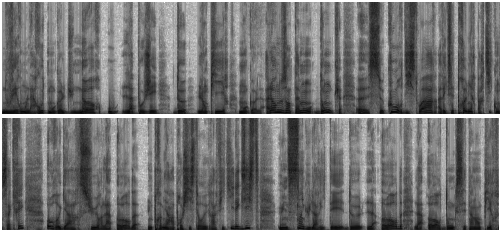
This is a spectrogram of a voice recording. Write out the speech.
nous verrons la route mongole du Nord ou l'apogée de l'Empire mongol. Alors nous entamons donc euh, ce cours d'histoire avec cette première partie consacrée au regard sur la Horde, une première approche historiographique. Il existe une singularité de la Horde. La Horde, donc, c'est un empire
